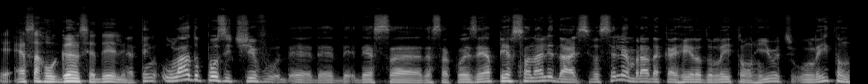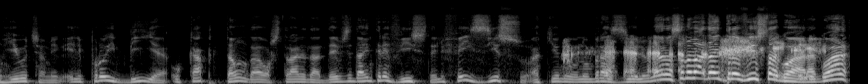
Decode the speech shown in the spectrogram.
Essa arrogância dele? É, tem o lado positivo de, de, de, dessa, dessa coisa é a personalidade. Se você lembrar da carreira do Leighton Hewitt, o Leighton Hewitt, amigo, ele proibia o capitão da Austrália da Davis de dar entrevista. Ele fez isso aqui no, no Brasil. Ele, não, você não vai dar entrevista agora. Agora,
